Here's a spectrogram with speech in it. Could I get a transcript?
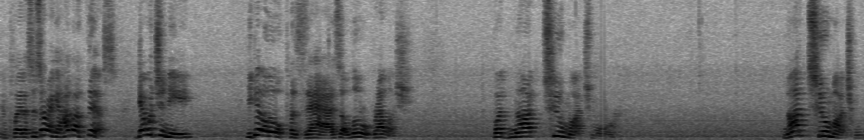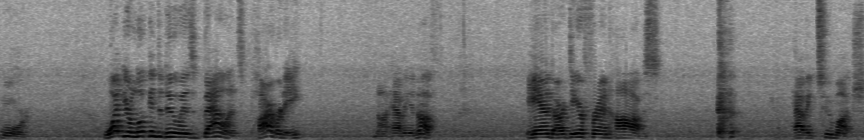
And Plato says, all right, how about this? Get what you need. You get a little pizzazz, a little relish, but not too much more. Not too much more. What you're looking to do is balance poverty, not having enough, and our dear friend Hobbes having too much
